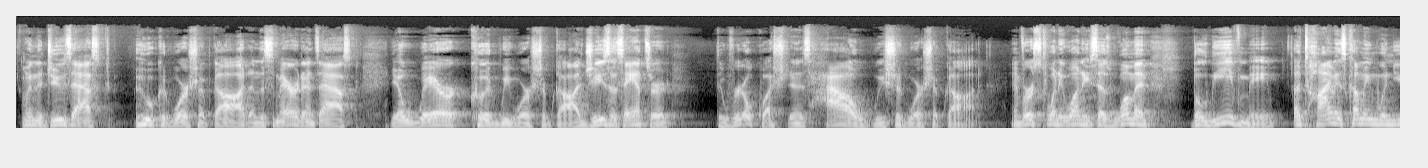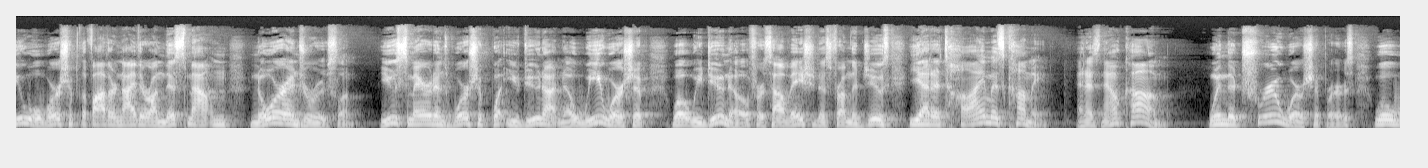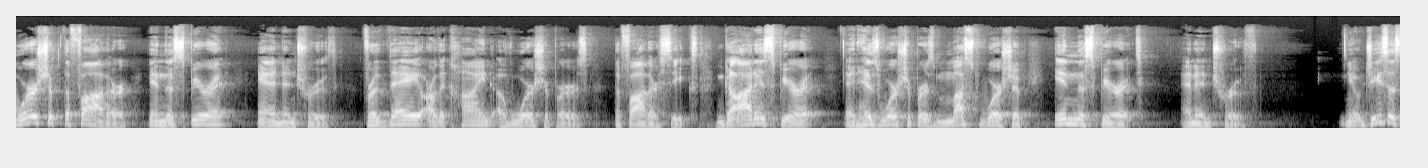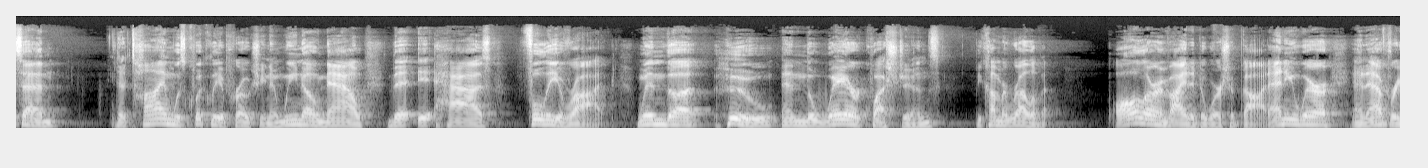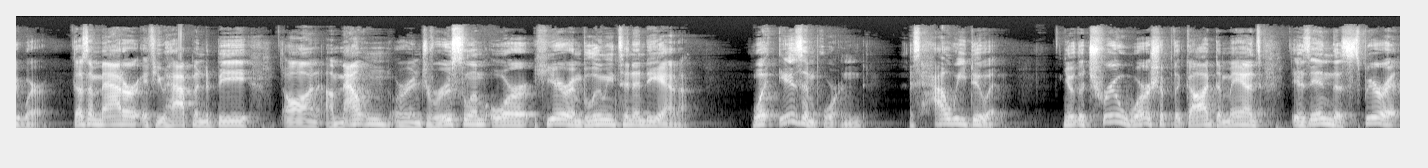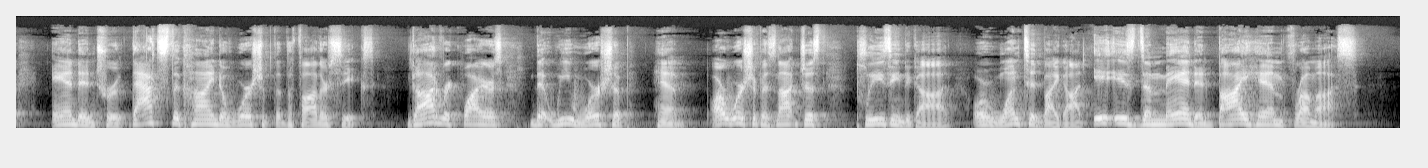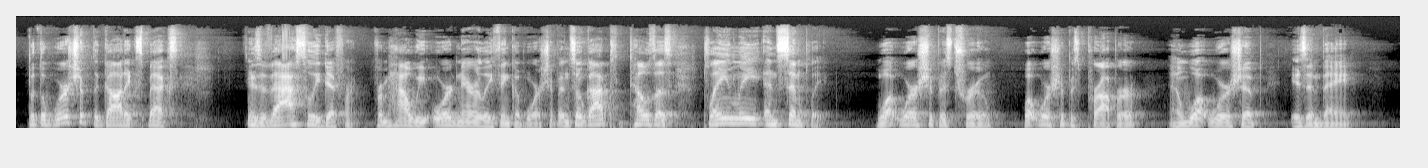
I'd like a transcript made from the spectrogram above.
When the Jews asked who could worship God and the Samaritans asked, you know, where could we worship God? Jesus answered, the real question is how we should worship God. In verse 21, he says, Woman, believe me, a time is coming when you will worship the Father neither on this mountain nor in Jerusalem. You Samaritans worship what you do not know. We worship what we do know, for salvation is from the Jews. Yet a time is coming, and has now come, when the true worshipers will worship the Father in the Spirit and in truth. For they are the kind of worshipers the Father seeks. God is Spirit, and his worshipers must worship in the Spirit and in truth. You know, Jesus said the time was quickly approaching, and we know now that it has fully arrived, when the who and the where questions become irrelevant. All are invited to worship God anywhere and everywhere. Doesn't matter if you happen to be on a mountain or in Jerusalem or here in Bloomington, Indiana. What is important is how we do it. You know, the true worship that God demands is in the spirit and in truth. That's the kind of worship that the Father seeks. God requires that we worship Him. Our worship is not just pleasing to God or wanted by God, it is demanded by Him from us. But the worship that God expects is vastly different from how we ordinarily think of worship. And so God tells us plainly and simply what worship is true, what worship is proper, and what worship is in vain.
